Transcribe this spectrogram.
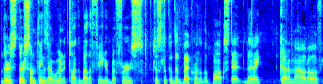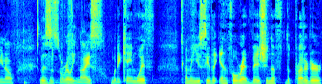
there's there's some things that we're gonna talk about the figure, but first, just look at the background of the box that that I got him out of. You know, this is really nice what he came with. I mean, you see the infrared vision of the predator,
